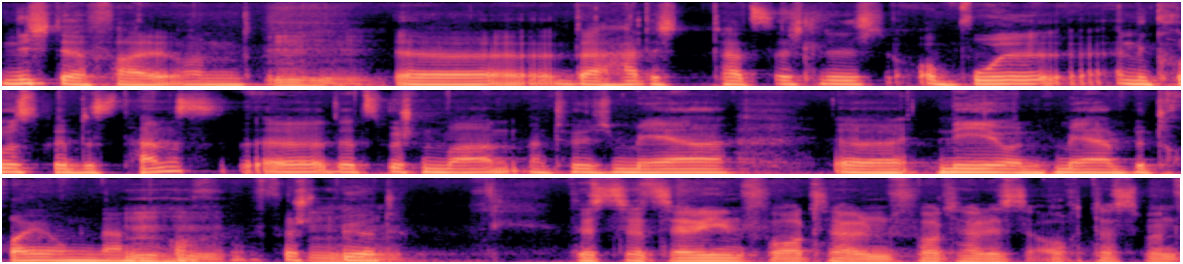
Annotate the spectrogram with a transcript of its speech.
nicht der Fall. Und mhm. äh, da hatte ich tatsächlich, obwohl eine größere Distanz äh, dazwischen war, natürlich mehr äh, Nähe und mehr Betreuung dann mhm. auch verspürt. Mhm. Das ist tatsächlich ein Vorteil. Ein Vorteil ist auch, dass man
